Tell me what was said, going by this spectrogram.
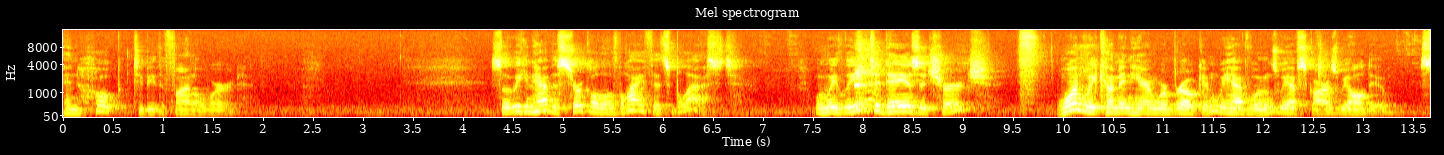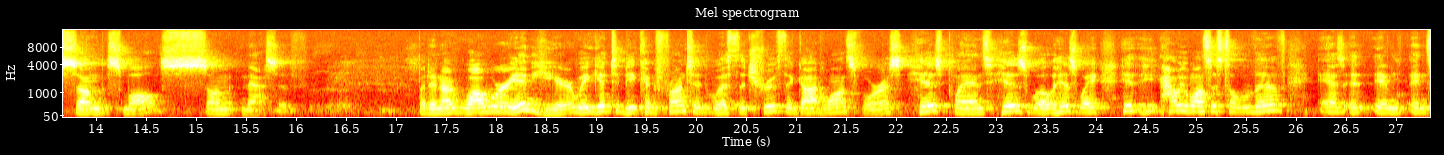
and hope to be the final word. So that we can have the circle of life that's blessed. When we leave today as a church, one, we come in here and we're broken. We have wounds, we have scars, we all do. Some small, some massive. But our, while we're in here, we get to be confronted with the truth that God wants for us, His plans, His will, His way, his, how He wants us to live as in, in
